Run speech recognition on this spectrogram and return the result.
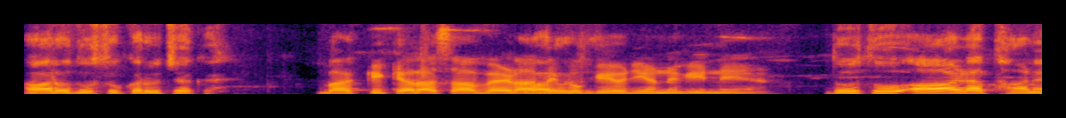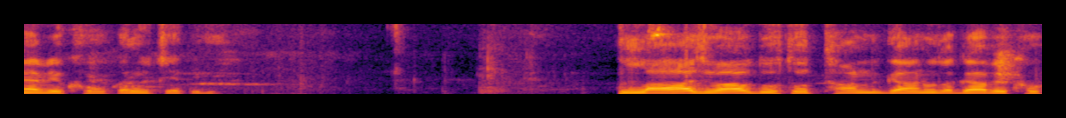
ਆ ਲਓ ਦੋਸਤੋ ਕਰੋ ਚੈੱਕ। ਬਾਕੀ ਖਹਿਰਾ ਸਾਹਿਬ ਵਹਿੜਾ ਜੀ। ਕਿਹੋ ਜਿਹੀਆਂ ਨਗੀਨੇ ਆ। ਦੋਸਤੋ ਆ ਜਿਹੜਾ ਥਾਣਿਆ ਵੇਖੋ ਕਰੋ ਚੈੱਕ ਜੀ। ਲਾਜਵਾਬ ਦੋਸਤੋ ਥਾਣ ਗਾਂ ਨੂੰ ਲੱਗਾ ਵੇਖੋ।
